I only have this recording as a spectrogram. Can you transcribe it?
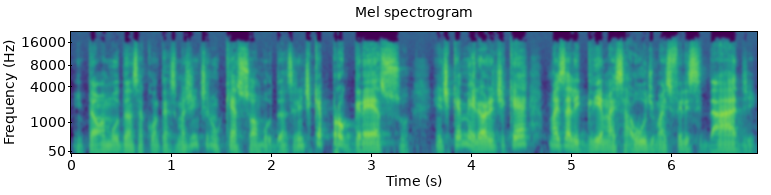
Então a mudança acontece. Mas a gente não quer só mudança, a gente quer progresso, a gente quer melhor, a gente quer mais alegria, mais saúde, mais felicidade.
